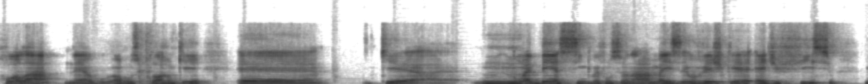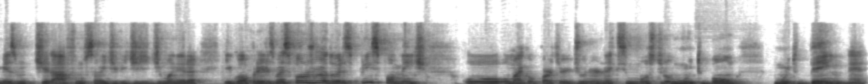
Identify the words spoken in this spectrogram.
rolar, né? Alguns colocam que é, que é, não é bem assim que vai funcionar, mas eu vejo que é, é difícil mesmo tirar a função e dividir de maneira igual para eles, mas foram jogadores, principalmente o, o, Michael Porter Jr., né, que se mostrou muito bom, muito bem né,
